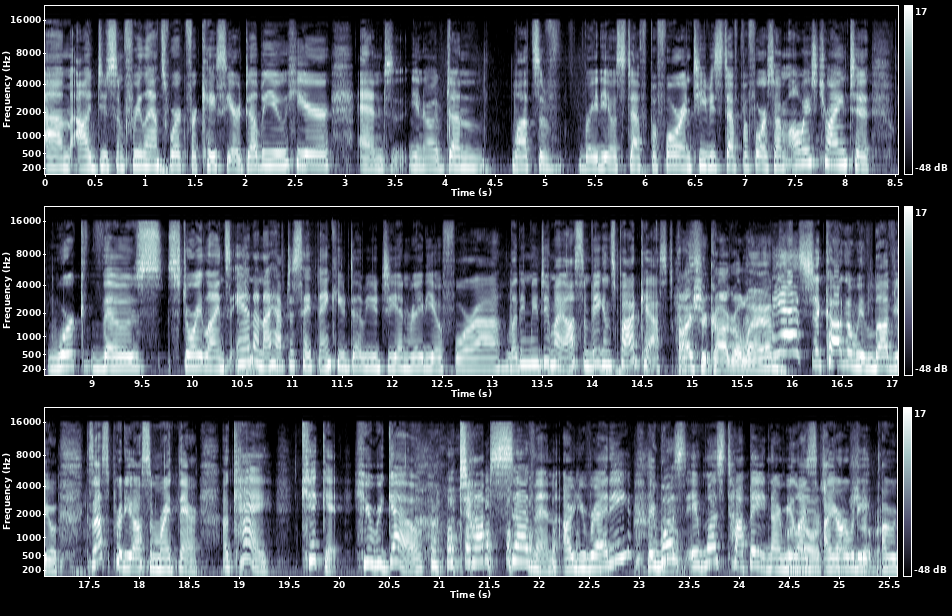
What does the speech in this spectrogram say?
Um, I do some freelance work for KCRW here. And, you know, I've done lots of radio stuff before and TV stuff before. So I'm always trying to work those storylines in. And I have to say thank you, WGN Radio, for uh, letting me do my Awesome Vegans podcast. Hi, Chicagoland. Yes, Chicago, we love you. Because that's pretty awesome right there. Okay, kick it. Here we go. top seven. Are you ready? It was it was top eight, and I realized I already uh,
